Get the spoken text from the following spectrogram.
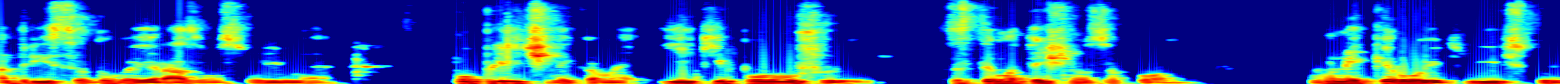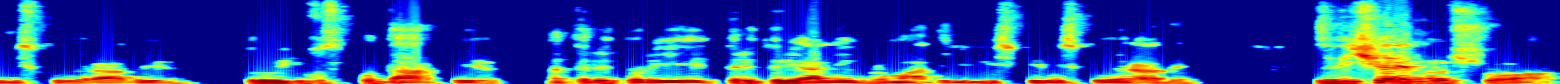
Андрій Садовий разом з своїми поплічниками, які порушують систематично закон. Вони керують Львівською міською радою, керують господаркою на території територіальної громади Львівської міської ради. Звичайно, що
